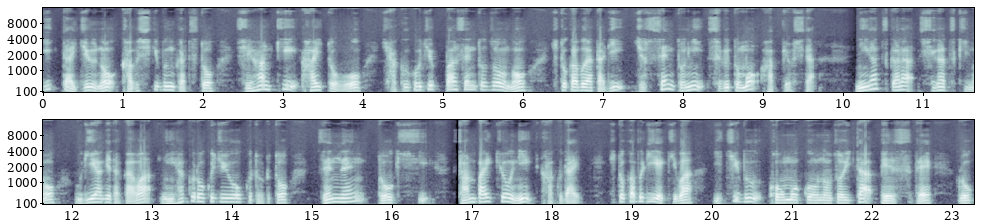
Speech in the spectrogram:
1対10の株式分割と四半期配当を150%増の1株当たり10セントにするとも発表した。2月から4月期の売上高は260億ドルと前年同期比3倍強に拡大。一株利益は一部項目を除いたベースで 6,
